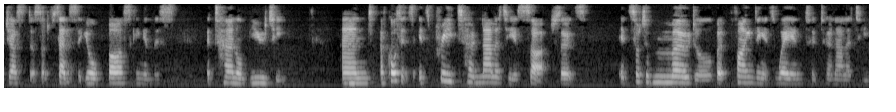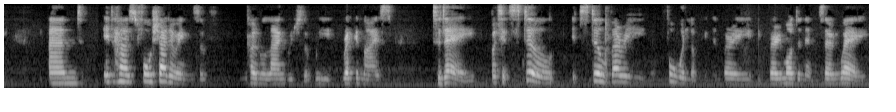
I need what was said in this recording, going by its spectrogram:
just a sort of sense that you're basking in this eternal beauty. And of course, it's it's pre-tonality as such, so it's it's sort of modal, but finding its way into tonality, and it has foreshadowings of tonal language that we recognise today, but it's still it's still very forward-looking and very very modern in its own way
